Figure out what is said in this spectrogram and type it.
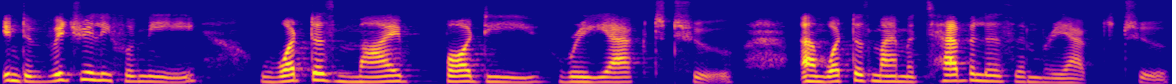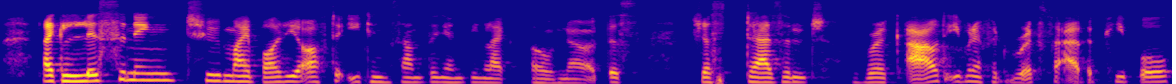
individually for me what does my body react to? And what does my metabolism react to? Like listening to my body after eating something and being like oh no this just doesn't work out even if it works for other people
